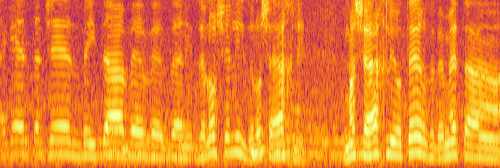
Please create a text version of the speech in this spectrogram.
אנגן את הג'אז וידע ו- וזה, אני, זה לא שלי, זה לא שייך לי. מה שייך לי יותר זה באמת ה...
